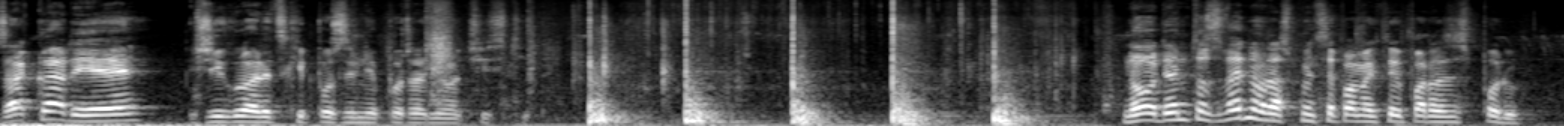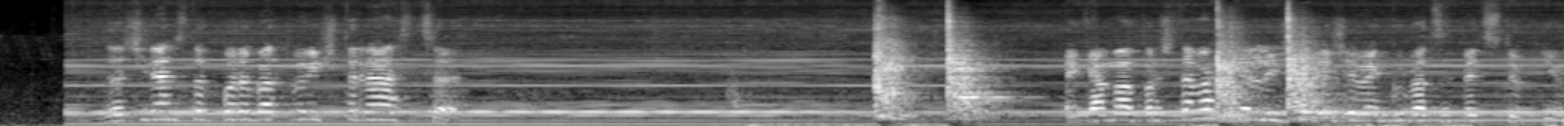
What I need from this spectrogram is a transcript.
Základ je žigula vždycky po zimě pořádně očistit. No, jdem to zvednout, aspoň se pám, jak to vypadá ze spodu. Začíná se to podobat tvojí 14. Tak a má, proč tam máš ty liže, když je venku 25 stupňů?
